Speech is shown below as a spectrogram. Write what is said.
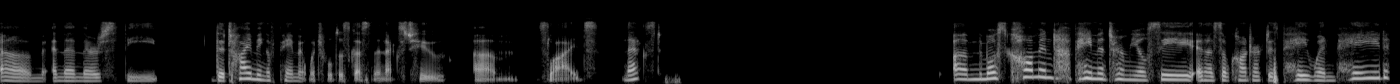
Um, and then there's the the timing of payment, which we'll discuss in the next two um, slides. Next. Um, the most common payment term you'll see in a subcontract is pay when paid.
